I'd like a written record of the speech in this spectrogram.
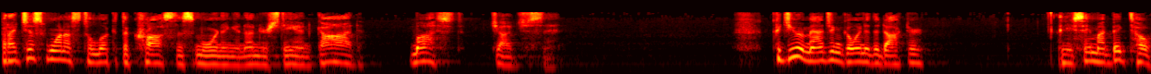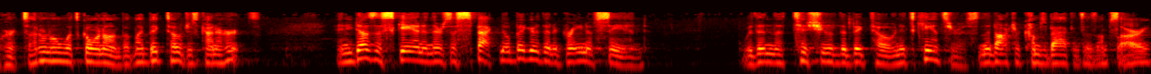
But I just want us to look at the cross this morning and understand God must judge sin. Could you imagine going to the doctor and you say, My big toe hurts. I don't know what's going on, but my big toe just kind of hurts. And he does a scan and there's a speck no bigger than a grain of sand within the tissue of the big toe and it's cancerous. And the doctor comes back and says, I'm sorry.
